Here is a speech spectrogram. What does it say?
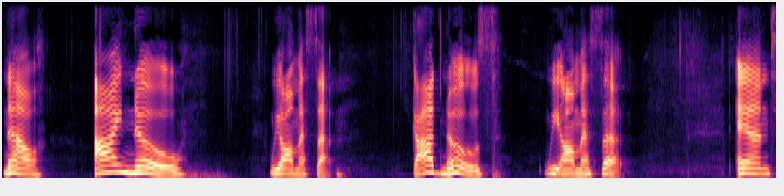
Now, I know we all mess up. God knows we all mess up. And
